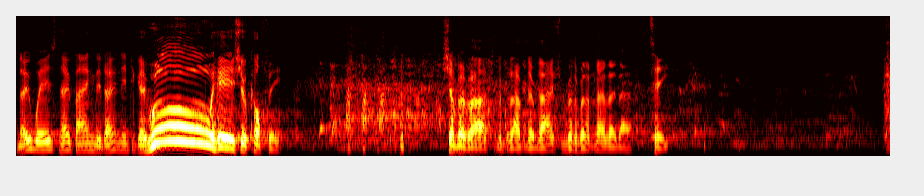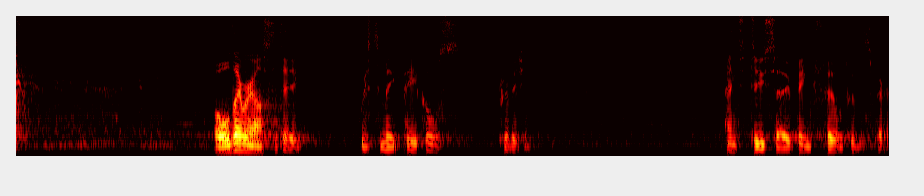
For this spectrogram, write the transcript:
No whiz, no bang, they don't need to go, whoa, here's your coffee. Tea. All they were asked to do was to meet people's provision. And to do so being filled with the Spirit.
